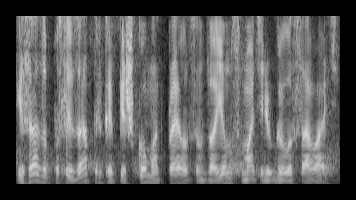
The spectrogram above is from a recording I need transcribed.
и сразу после завтрака пешком отправился вдвоем с матерью голосовать.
